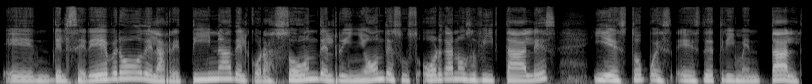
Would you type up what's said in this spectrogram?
del cerebro, de la retina, del corazón, del riñón, de sus órganos vitales y esto pues es detrimental.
